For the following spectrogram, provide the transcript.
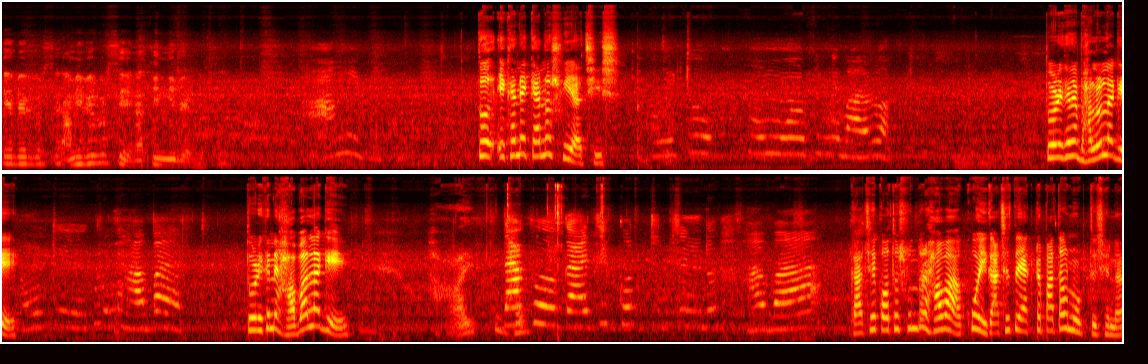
কে বের করছে? আমি বের করছি না তিন্নি বের করছে? তো এখানে কেন শুয়ে আছিস? আমি তো আমার ওখানে ভালো তোর এখানে ভালো লাগে? হাবা তোর এখানে হাওয়া লাগে? গাছে কত সুন্দর হাওয়া। কই গাছে তো একটা পাতাও নড়তেছে না।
